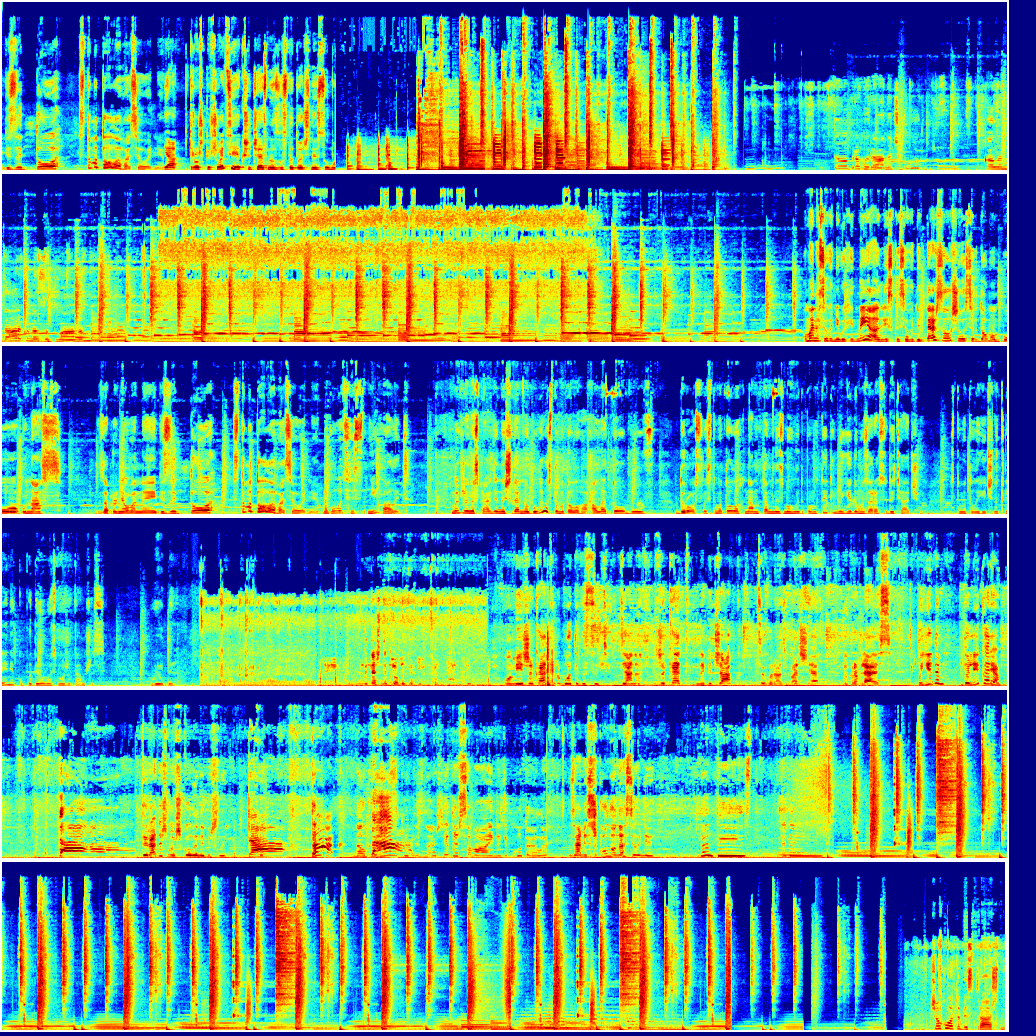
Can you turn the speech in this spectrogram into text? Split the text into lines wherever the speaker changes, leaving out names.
Візит до стоматолога сьогодні. Я трошки в шоці, якщо чесно, з остаточної суми. Доброго раночку. Календарик у нас за планом. Сьогодні вихідний, а Ліска сьогодні теж залишилася вдома, бо у нас заброньований візит до стоматолога сьогодні. На вулиці сніг валить. Ми вже насправді нещодавно були у стоматолога, але то був дорослий стоматолог. Нам там не змогли допомогти, тому їдемо зараз у дитячу стоматологічну клініку. Подивимось, може там щось вийде. Ви теж так робите? О, мій жакет роботи висить. Діана, жакет на піджак. Цього разу, бачиш, я виправляюсь. Поїдемо до лікаря. Ти рада, що ми в школи не пішли? Так! На українській. Ти знаєш, я теж сама іноді плутаю, але замість школи у нас сьогодні дантист. Чого тобі страшно?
